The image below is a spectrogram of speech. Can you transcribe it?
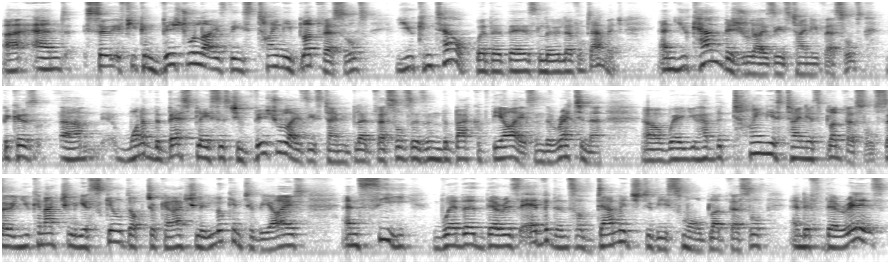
Uh, and so if you can visualize these tiny blood vessels, you can tell whether there's low level damage. And you can visualize these tiny vessels because um, one of the best places to visualize these tiny blood vessels is in the back of the eyes, in the retina, uh, where you have the tiniest, tiniest blood vessels. So you can actually, a skilled doctor can actually look into the eyes and see whether there is evidence of damage to these small blood vessels. And if there is,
